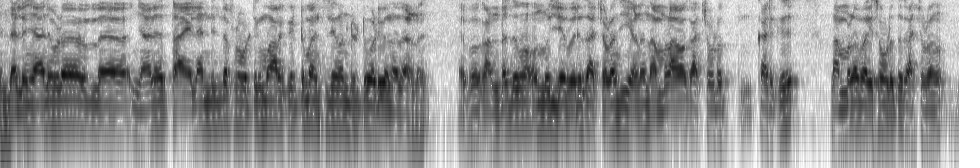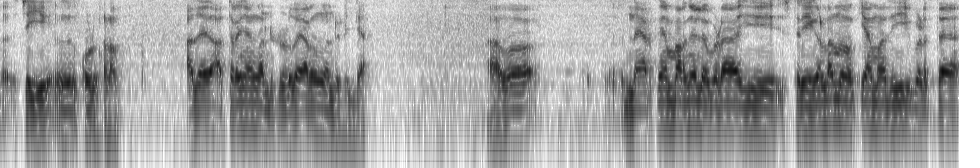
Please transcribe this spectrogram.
എന്തായാലും ഞാനിവിടെ ഞാൻ തായ്ലാൻഡിലത്തെ ഫ്ലോട്ടിംഗ് മാർക്കറ്റ് മനസ്സിൽ കണ്ടിട്ട് ഓടി വന്നതാണ്. അപ്പോൾ കണ്ടത് ഒന്നുമില്ല ഒരു കച്ചവടം ചെയ്യാണ്. നമ്മൾ ആ കച്ചവടക്കാർക്ക് നമ്മൾ പൈസ കൊടുത്ത് കച്ചവടം ചെയ്യ കൊടുക്കണം. അത് അത്ര ഞാൻ കണ്ടിട്ടുള്ളൂ വേറെ ഒന്നും കണ്ടിട്ടില്ല. അപ്പോൾ നേരത്തെ ഞാൻ പറഞ്ഞല്ലോ ഇവിടെ ഈ സ്ത്രീകളെ നോക്കിയാൽ മതി ഇവിടുത്തെ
